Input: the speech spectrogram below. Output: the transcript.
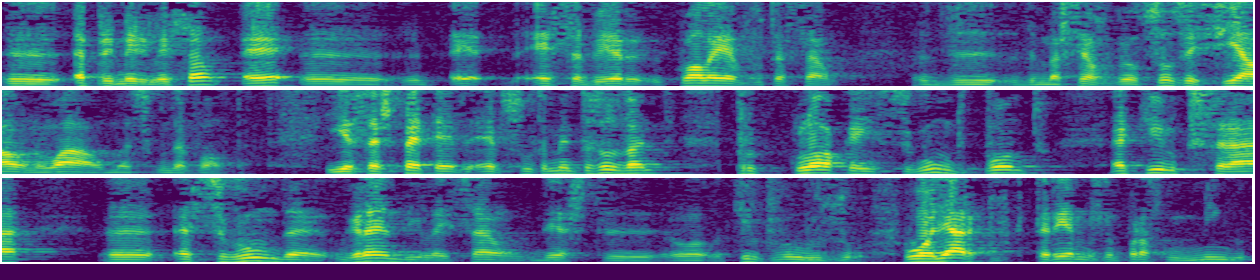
Uh, a primeira eleição é, uh, é, é, saber qual é a votação de, de Marcelo Rebelo de Sousa e se há ou não há uma segunda volta. E esse aspecto é, é absolutamente relevante porque coloca em segundo ponto aquilo que será a segunda grande eleição deste, aquilo que, o, olhar que teremos no próximo domingo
